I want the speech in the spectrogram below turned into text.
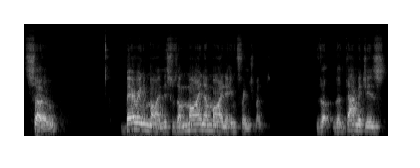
So, bearing in mind this was a minor, minor infringement, the, the damages,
